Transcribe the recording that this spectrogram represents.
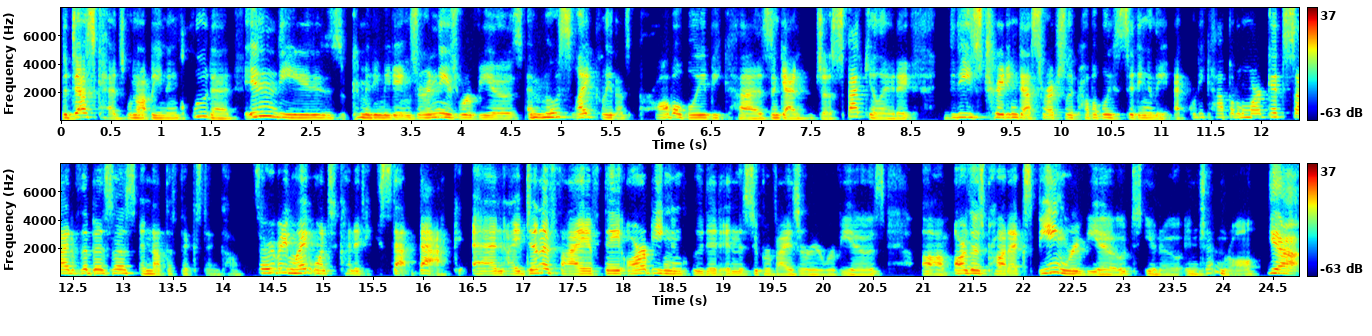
the desk heads were not being included in these committee meetings or in these reviews. And most likely that's probably because, again, just speculating, these trading desks are actually probably sitting in the equity capital market side of the business and not the fixed income. So everybody might want to kind of take a step back and identify if they are being included in the supervisory reviews um, are those products being reviewed you know in general yeah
